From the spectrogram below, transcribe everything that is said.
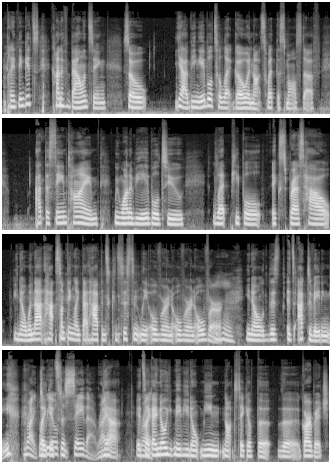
but i think it's kind of balancing. So yeah being able to let go and not sweat the small stuff. At the same time we want to be able to let people express how you know when that ha- something like that happens consistently over and over and over mm-hmm. you know this it's activating me. Right like to be able to say that right? Yeah it's like i know maybe you don't mean not to take out the the garbage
